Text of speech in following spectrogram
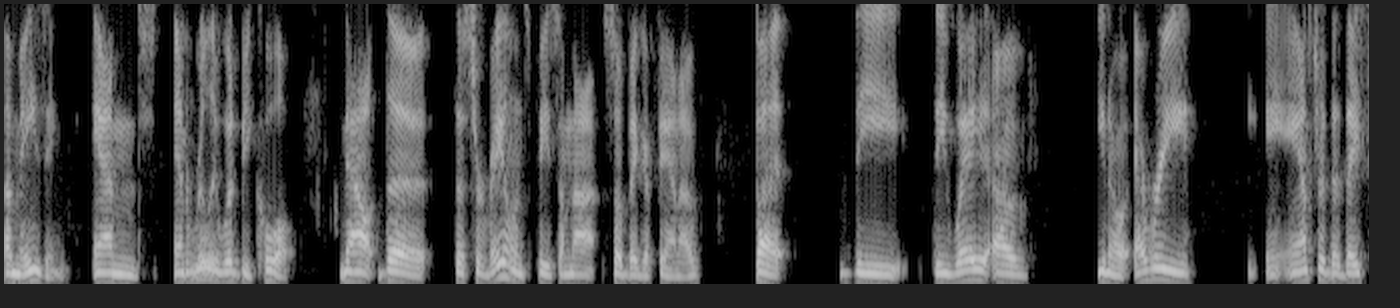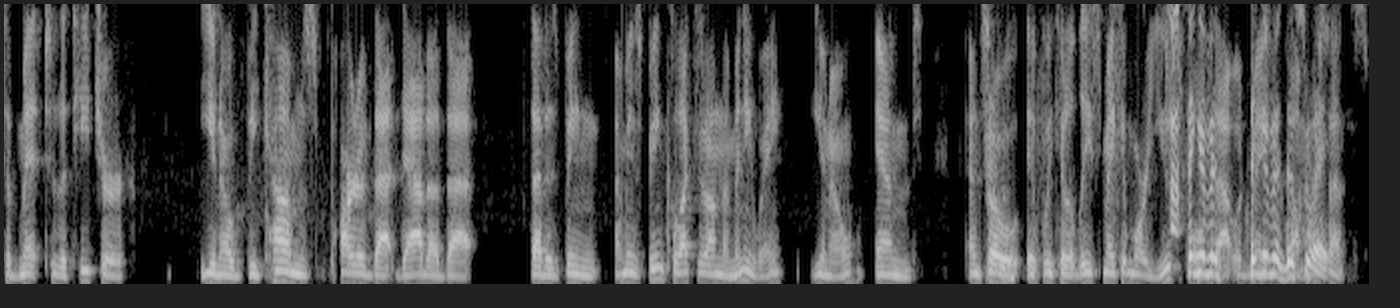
amazing and and really would be cool now the the surveillance piece i'm not so big a fan of but the the way of you know every answer that they submit to the teacher you know becomes part of that data that that is being i mean it's being collected on them anyway you know and and so, mm-hmm. if we could at least make it more useful, think of it, that would think make of it this way. sense.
